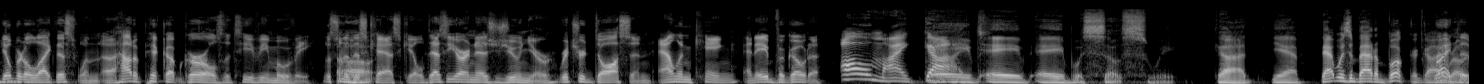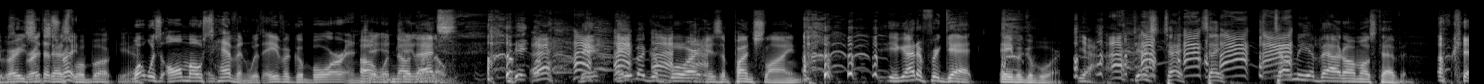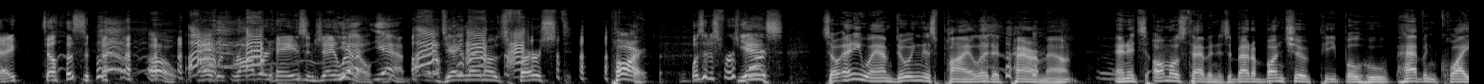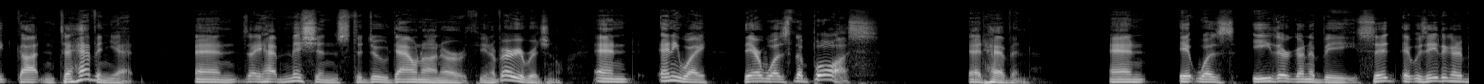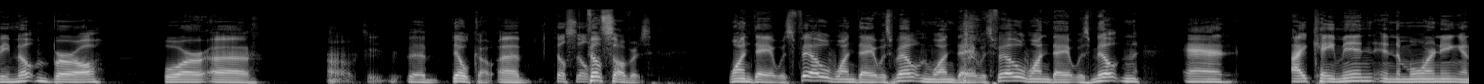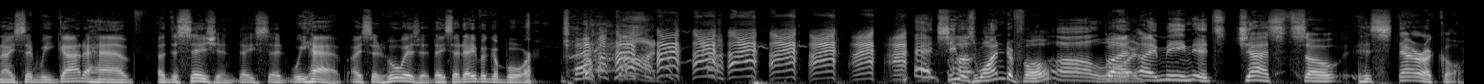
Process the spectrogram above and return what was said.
Gilbert will like this one. Uh, How to Pick Up Girls, the TV movie. Listen to this Oh. cast, Gil. Desi Arnaz Jr., Richard Dawson, Alan King, and Abe Vigoda. Oh, my God. Abe, Abe, Abe was so sweet. God, yeah, that was about a book a guy right, wrote, a that- very right, that's successful right. book. Yeah. What was Almost Heaven with Eva Gabor and, Oh Jay, well, and no, Jay Leno? that's Eva Gabor is a punchline. you got to forget Eva Gabor. Yeah. Just te- say, tell me about Almost Heaven. Okay, tell us about Oh, oh, with Robert Hays and Jay Leno. yeah. Jay Leno's first part. Was it his first Yes. So anyway, I'm doing this pilot at Paramount, and it's almost heaven. It's about a bunch of people who haven't quite gotten to heaven yet, and they have missions to do down on earth. You know, very original. And anyway, there was the boss at heaven, and it was either going to be Sid. It was either going to be Milton Berle or uh, oh, gee, uh, Bilko, uh, Phil Silvers. Phil Silvers. One day it was Phil, one day it was Milton, one day it was Phil, one day it was Milton. And I came in in the morning and I said, We got to have a decision. They said, We have. I said, Who is it? They said, Eva Gabor. and she oh, was wonderful. Oh, But I mean, it's just so hysterical.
